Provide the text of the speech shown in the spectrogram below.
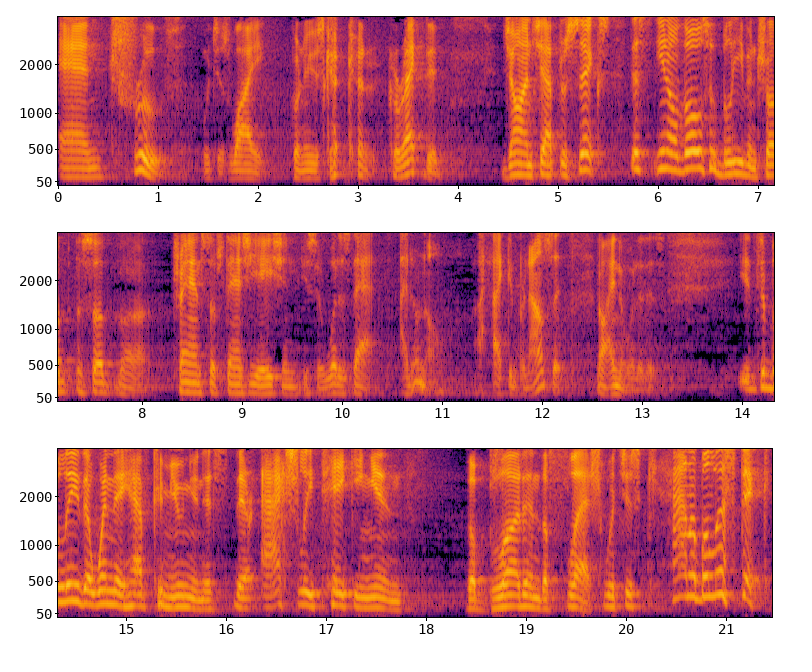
and truth, which is why Cornelius got corrected. John chapter 6. This, you know, those who believe in trub, sub, uh, transubstantiation, you say, what is that? I don't know. I can pronounce it. No, I know what it is. To believe that when they have communion, it's they're actually taking in the blood and the flesh, which is cannibalistic.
